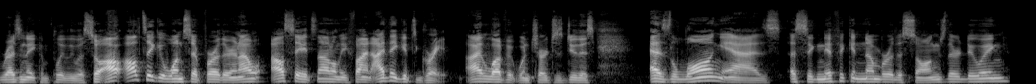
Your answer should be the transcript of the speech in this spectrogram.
resonate completely with. So I'll, I'll take it one step further, and I'll, I'll say it's not only fine. I think it's great. I love it when churches do this, as long as a significant number of the songs they're doing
